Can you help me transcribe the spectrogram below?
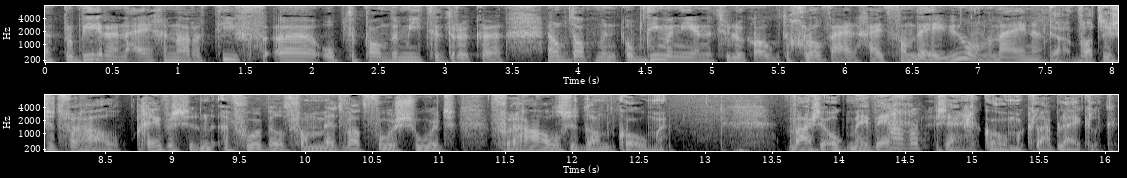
Uh, proberen een eigen narratief uh, op de pandemie te drukken. En op, dat, op die manier natuurlijk ook de geloofwaardigheid van de EU ondermijnen. Ja, wat is het verhaal? Geef eens een, een voorbeeld van met wat voor soort verhaal ze dan komen. Waar ze ook mee weg nou, wat... zijn gekomen, klaarblijkelijk.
